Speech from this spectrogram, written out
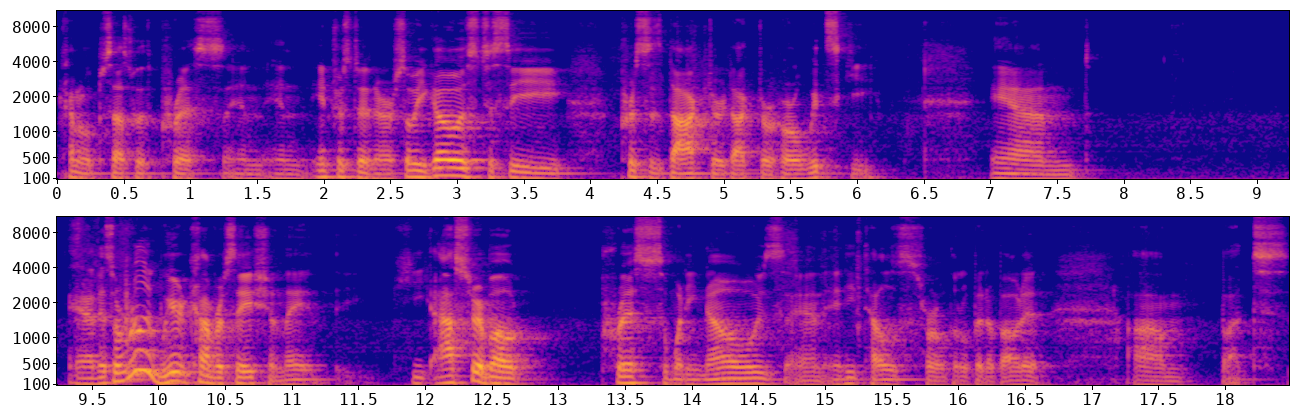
kind of obsessed with Pris and, and interested in her. So he goes to see Pris's doctor, Dr. Horstowski. And and it's a really weird conversation. They he asks her about Pris and what he knows, and, and he tells her a little bit about it. Um, but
